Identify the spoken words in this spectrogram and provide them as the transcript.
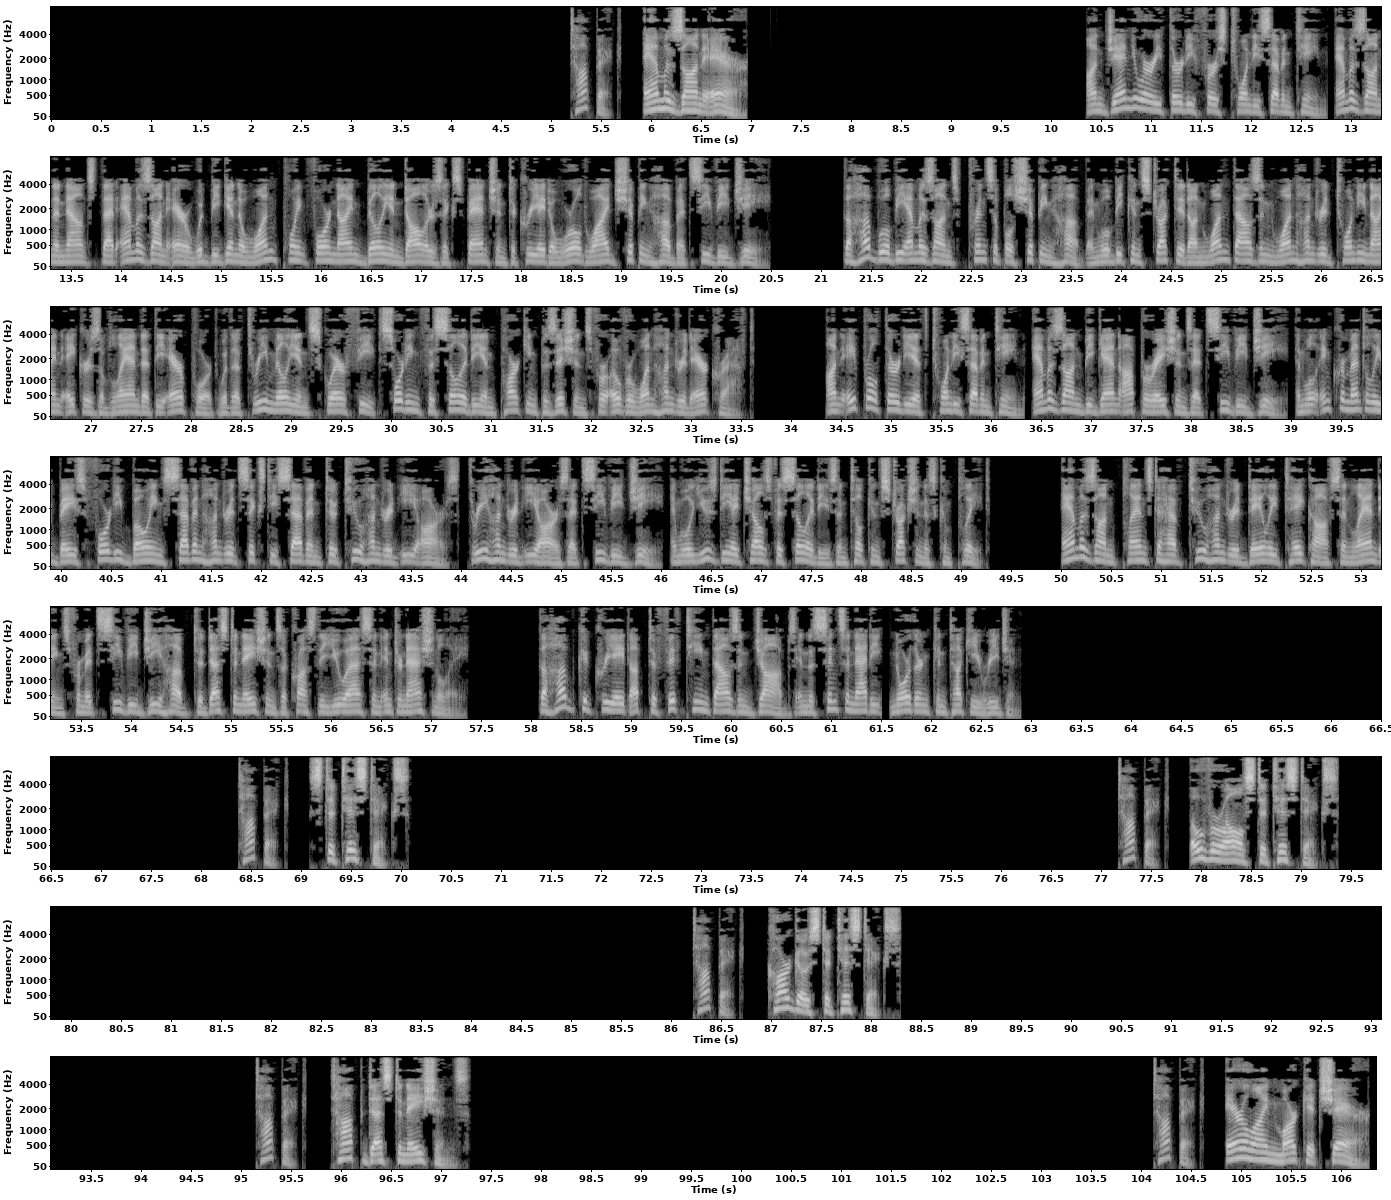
Amazon Air On January 31, 2017, Amazon announced that Amazon Air would begin a $1.49 billion expansion to create a worldwide shipping hub at CVG. The hub will be Amazon's principal shipping hub and will be constructed on 1,129 acres of land at the airport with a 3 million square feet sorting facility and parking positions for over 100 aircraft. On April 30, 2017, Amazon began operations at CVG, and will incrementally base 40 Boeing 767-200 ERs, 300 ERs at CVG, and will use DHL's facilities until construction is complete. Amazon plans to have 200 daily takeoffs and landings from its CVG hub to destinations across the U.S. and internationally. The hub could create up to 15,000 jobs in the Cincinnati, northern Kentucky region. Topic: Statistics Topic: Overall statistics Topic: Cargo statistics. Topic: Top destinations. Topic: Airline market share.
